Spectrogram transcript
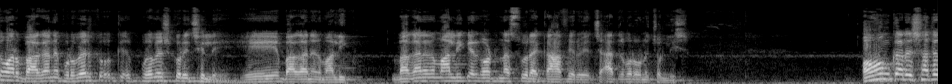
তোমার বাগানে প্রবেশ প্রবেশ করেছিলে, হে বাগানের মালিক, বাগানের মালিকের ঘটনা সুরায় কাহাফে রয়েছে আট নম্বর উনচল্লিশ। অহংকারের সাথে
